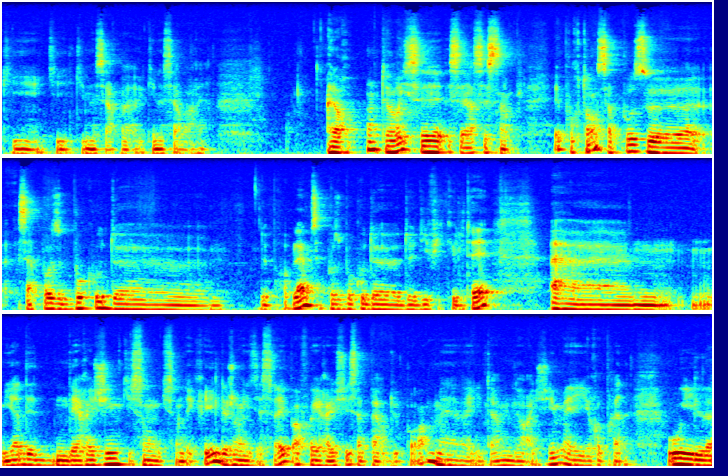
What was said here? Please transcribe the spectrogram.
qui, qui, qui, ne servent, qui ne servent à rien. Alors, en théorie, c'est assez simple. Et pourtant, ça pose, euh, ça pose beaucoup de, de, problèmes, ça pose beaucoup de, de difficultés. Euh, il y a des, des, régimes qui sont, qui sont décrits, les gens ils essayent, parfois ils réussissent à perdre du poids, mais euh, ils terminent le régime et ils reprennent. Ou ils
